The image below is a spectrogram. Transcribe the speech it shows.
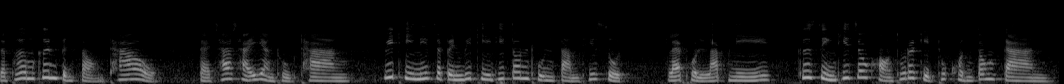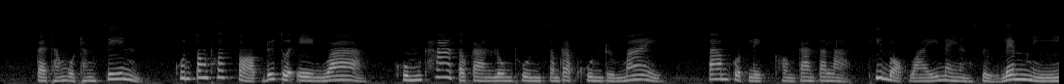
จะเพิ่มขึ้นเป็นสองเท่า แต่ถ้าใช้อย่างถูกทาง วิธีนี้จะเป็นวิธีที่ต้นทุนต่ำที่สุด และผลลัพธ์นี้คือสิ่งที่เจ้าของธุรกิจทุกคนต้องการ แต่ทั้งหมดทั้งสิ้น คุณต้องทดสอบด้วยตัวเองว่า คุ้มค่าต่อการลงทุนสำหรับคุณหรือไม่ ตามกฎเหล็กของการตลาดที่บอกไว้ในหนังสือเล่มนี้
